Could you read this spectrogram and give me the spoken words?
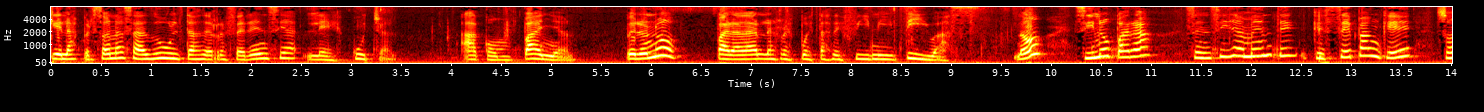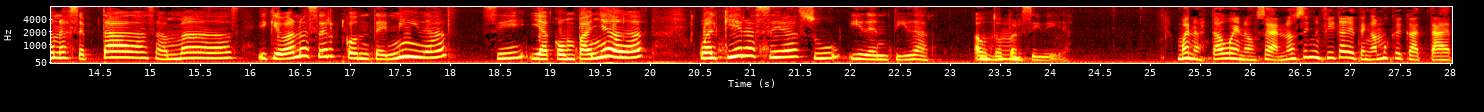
que las personas adultas de referencia le escuchan, acompañan, pero no para darles respuestas definitivas, ¿no? Sino para sencillamente que sepan que son aceptadas, amadas y que van a ser contenidas, ¿sí? Y acompañadas cualquiera sea su identidad autopercibida. Bueno, está bueno, o sea, no significa que tengamos que catar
